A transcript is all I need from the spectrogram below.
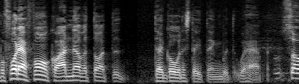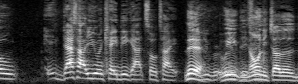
before that phone call, I never thought that that Golden State thing would would happen. So that's how you and KD got so tight. Yeah, You we in DC. known each other.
